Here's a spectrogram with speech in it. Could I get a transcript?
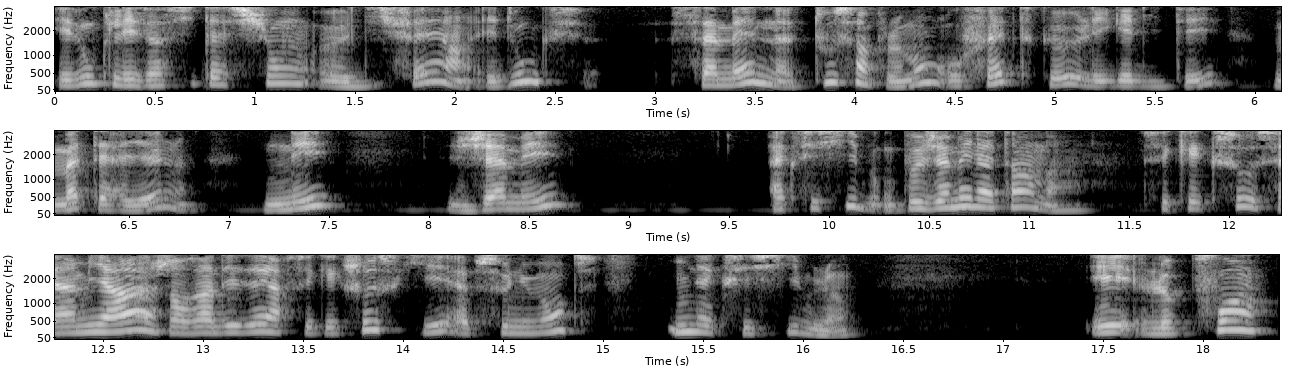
et donc les incitations euh, diffèrent, et donc ça mène tout simplement au fait que l'égalité matériel n'est jamais accessible. On peut jamais l'atteindre. C'est quelque chose, c'est un mirage dans un désert. C'est quelque chose qui est absolument inaccessible. Et le point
